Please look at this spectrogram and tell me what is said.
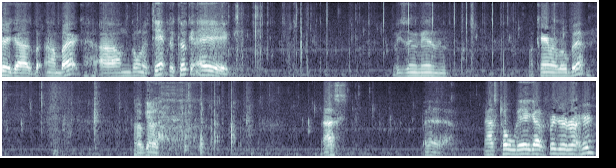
Okay guys, but I'm back. I'm going to attempt to cook an egg. Let me zoom in my camera a little bit. I've got a nice uh, nice cold egg out of the refrigerator right here.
